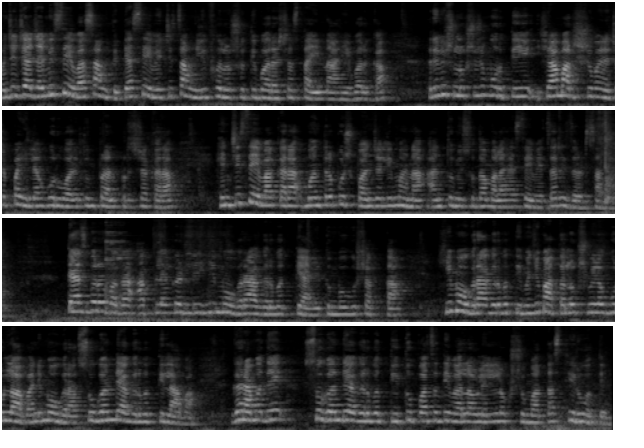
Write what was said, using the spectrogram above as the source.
म्हणजे ज्या ज्या मी सेवा सांगते त्या सेवेची चांगली फलश्रुती बऱ्याचशा स्थायींना आहे बरं का. तरी विष्णुलक्ष्मीची मूर्ती ह्या मार्गशीर्ष महिन्याच्या पहिल्या गुरुवारी तुम्ही प्राणप्रतिष्ठा करा. ह्यांची सेवा करा मंत्र पुष्पांजली म्हणा आणि तुम्ही सुद्धा मला ह्या सेवेचा रिझल्ट सांगा. त्याचबरोबर बघा आपल्याकडली ही मोगरा अगरबत्ती आहे तुम्ही बघू शकता. ही मोगरा अगरबत्ती म्हणजे माता लक्ष्मीला गुलाब आणि मोगरा सुगंधी अगरबत्ती लावा. घरामध्ये सुगंधी अगरबत्ती तुपाचा दिवा लावलेली लक्ष्मी माता स्थिर होते.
